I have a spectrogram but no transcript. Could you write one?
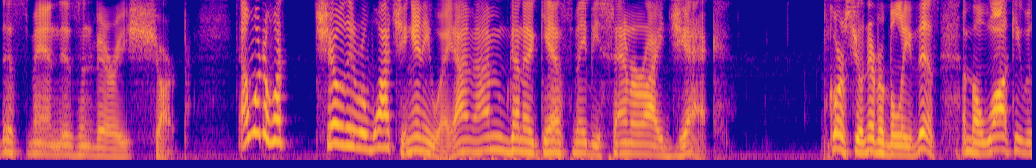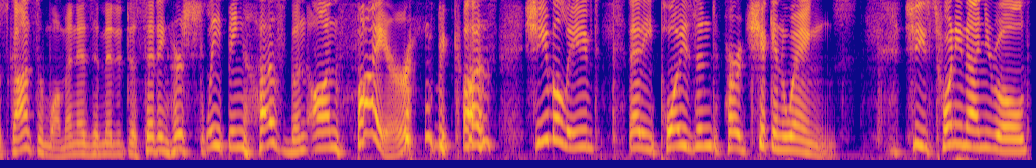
this man isn't very sharp. I wonder what show they were watching anyway. I'm, I'm going to guess maybe Samurai Jack. Of course, you'll never believe this. A Milwaukee, Wisconsin woman has admitted to setting her sleeping husband on fire because she believed that he poisoned her chicken wings. She's 29 year old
